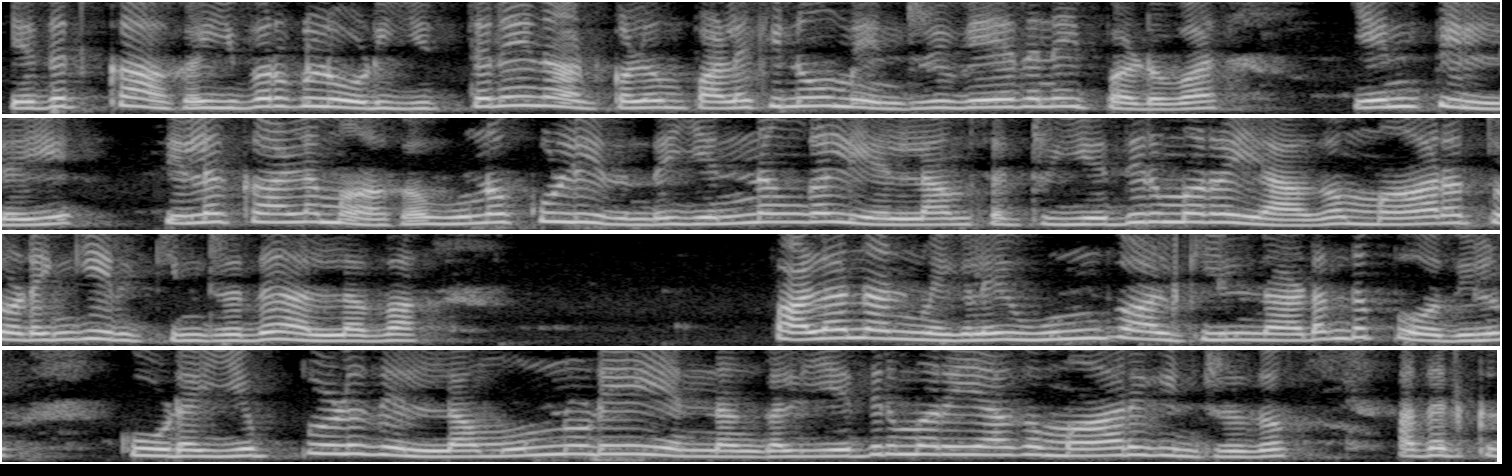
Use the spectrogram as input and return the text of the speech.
எதற்காக இவர்களோடு இத்தனை நாட்களும் பழகினோம் என்று வேதனைப்படுவார். என் பிள்ளையே சில காலமாக உனக்குள் இருந்த எண்ணங்கள் எல்லாம் சற்று எதிர்மறையாக மாறத் தொடங்கி இருக்கின்றது அல்லவா? பல நன்மைகளை உன் வாழ்க்கையில் நடந்த போதிலும் கூட எப்பொழுதெல்லாம் உன்னுடைய எண்ணங்கள் எதிர்மறையாக மாறுகின்றதோ அதற்கு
